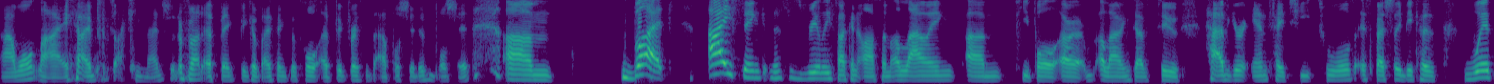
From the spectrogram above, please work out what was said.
I won't lie. I've been talking mad shit about Epic because I think this whole Epic versus Apple shit is bullshit. Um, but I think this is really fucking awesome, allowing um, people or allowing devs to have your anti-cheat tools, especially because with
